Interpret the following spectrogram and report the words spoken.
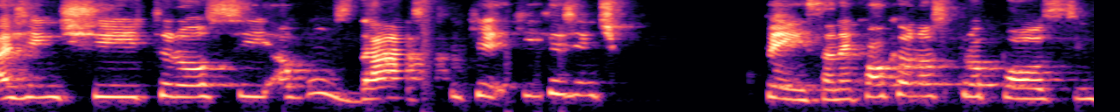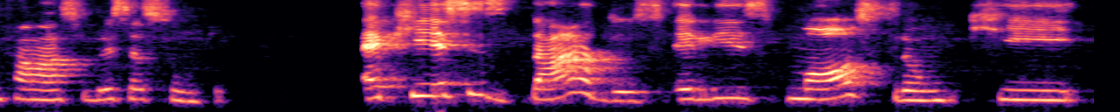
A gente trouxe alguns dados, porque o que, que a gente pensa, né? Qual que é o nosso propósito em falar sobre esse assunto? É que esses dados, eles mostram que,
